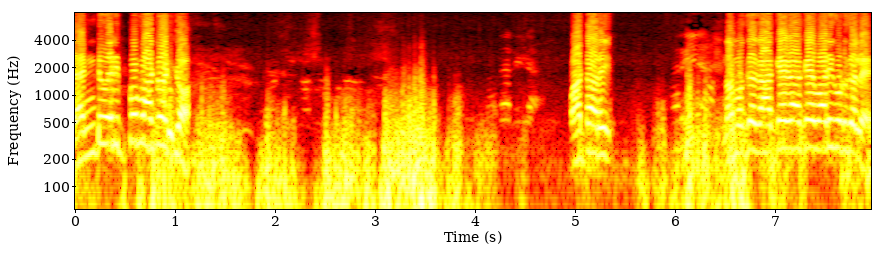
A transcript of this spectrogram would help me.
രണ്ടു വരി ഇപ്പൊ പാട്ട് പാടിക്കോ. പാട്ടറി. നമുക്ക് കാക്കേ കാക്കേ പാടി കൊടുക്കല്ലേ?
